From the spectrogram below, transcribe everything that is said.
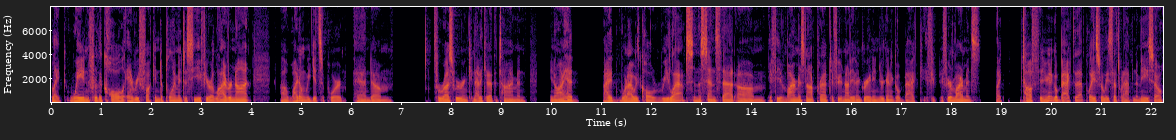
like waiting for the call every fucking deployment to see if you're alive or not? Uh, why don't we get support? And um, for us, we were in Connecticut at the time, and you know, I had I had what I would call relapse in the sense that um, if the environment's not prepped, if you're not integrating, you're going to go back. If you, if your environment's like tough, then you're going to go back to that place, or at least that's what happened to me. So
